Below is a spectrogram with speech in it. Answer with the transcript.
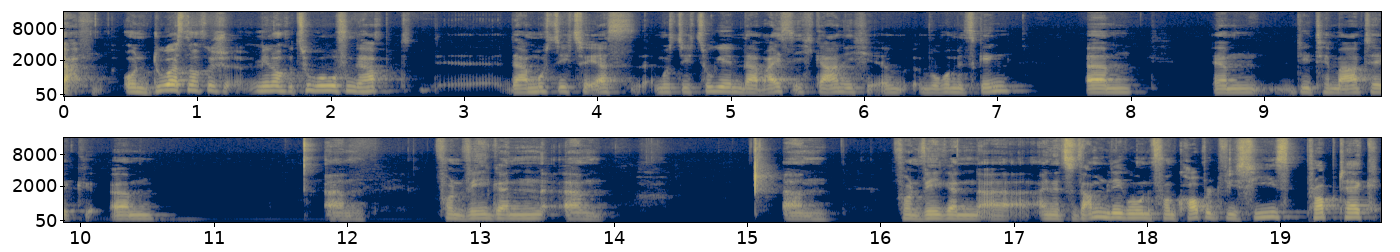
Ja, und du hast noch mir noch zugerufen gehabt, da musste ich zuerst, musste ich zugeben, da weiß ich gar nicht, ähm, worum es ging. Ähm, ähm, die Thematik, ähm, ähm von wegen, ähm, von wegen äh, eine Zusammenlegung von Corporate VCs, PropTech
